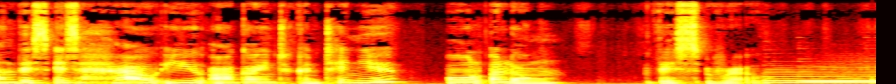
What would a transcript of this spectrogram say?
And this is how you are going to continue all along this row.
